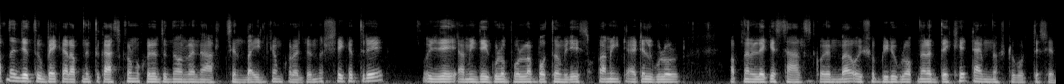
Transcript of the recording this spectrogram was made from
আপনার যেহেতু বেকার, আপনি তো কাজকর্ম খোঁজার জন্য অনলাইনে আসছেন বা ইনকাম করার জন্য। সেক্ষেত্রে ওই যে আমি যেগুলো বললাম, প্রথমে যে স্পামিং টাইটেলগুলোর আপনারা লেখে সার্চ করেন বা ওইসব ভিডিওগুলো আপনারা দেখে টাইম নষ্ট করতেছেন।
